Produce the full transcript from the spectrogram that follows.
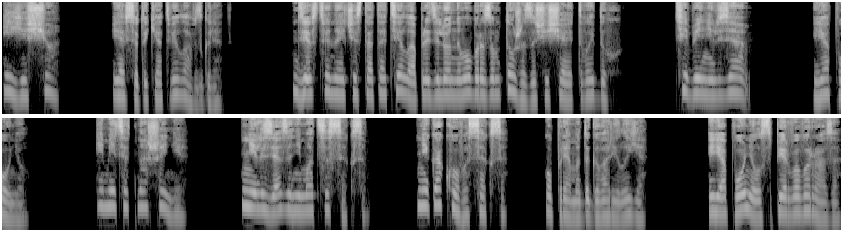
И еще я все-таки отвела взгляд. Девственная чистота тела определенным образом тоже защищает твой дух. Тебе нельзя... Я понял. Иметь отношения. Нельзя заниматься сексом. Никакого секса, упрямо договорила я. Я понял с первого раза.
